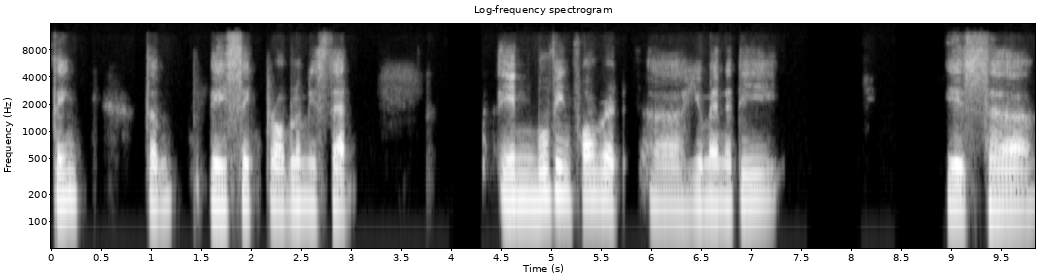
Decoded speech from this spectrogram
think the basic problem is that in moving forward, uh, humanity is uh,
